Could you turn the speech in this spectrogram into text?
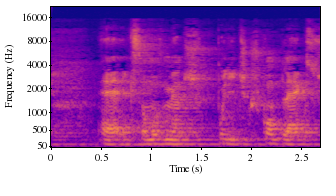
é, e que são movimentos políticos complexos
